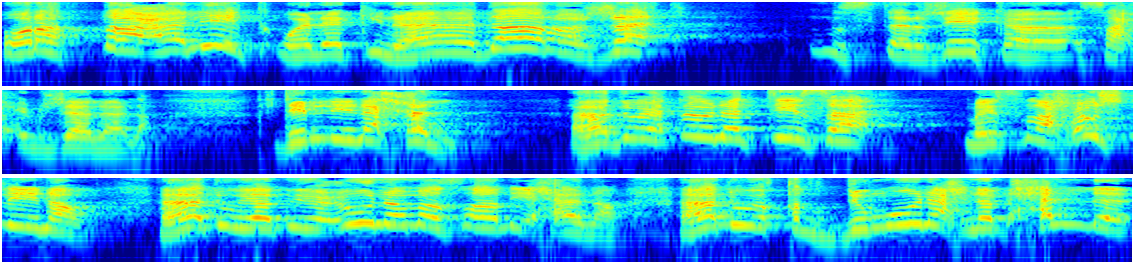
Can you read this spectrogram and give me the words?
وراه الطاعه عليك ولكن هذا رجاء. نسترجيك صاحب الجلاله دير لنا حل. هادو يعطيونا اتساع ما يصلحوش لينا. هادو يبيعون مصالحنا. هادو يقدمونا إحنا بحال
